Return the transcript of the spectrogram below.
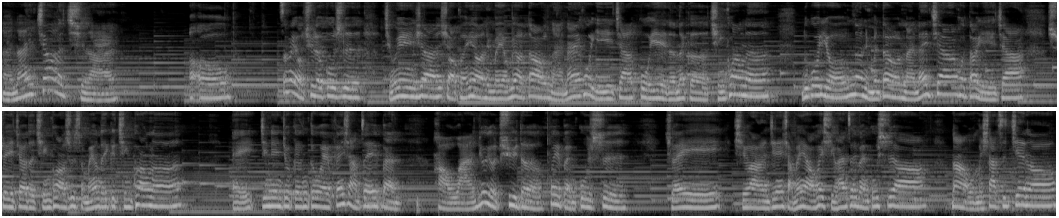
奶奶叫了起来。哦哦，这么有趣的故事，请问一下小朋友，你们有没有到奶奶或爷爷家过夜的那个情况呢？如果有，那你们到奶奶家或到爷爷家睡觉的情况是什么样的一个情况呢？哎，今天就跟各位分享这一本好玩又有趣的绘本故事，所以希望今天小朋友会喜欢这本故事哦。那我们下次见喽。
